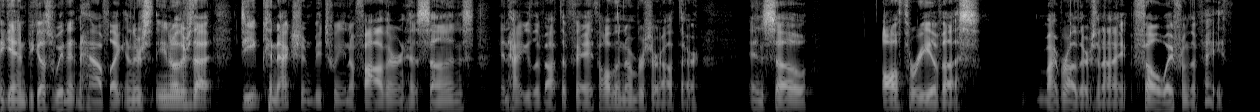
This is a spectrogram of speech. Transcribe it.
again because we didn't have like and there's you know there's that deep connection between a father and his sons and how you live out the faith. All the numbers are out there. And so all three of us my brothers and i fell away from the faith.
